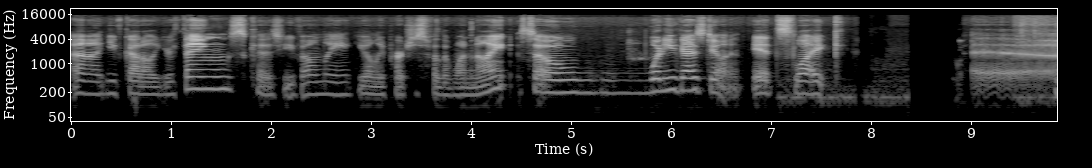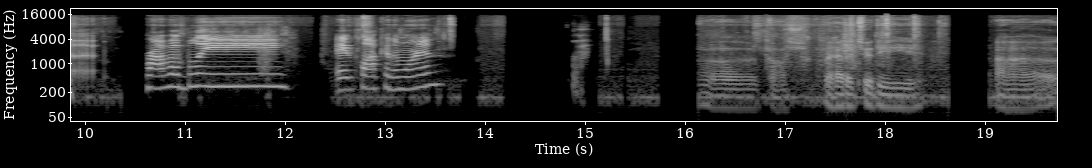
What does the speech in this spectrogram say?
Uh, you've got all your things because you've only you only purchased for the one night. So what are you guys doing? It's like uh, probably eight o'clock in the morning. Uh, gosh, we're headed to the uh,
